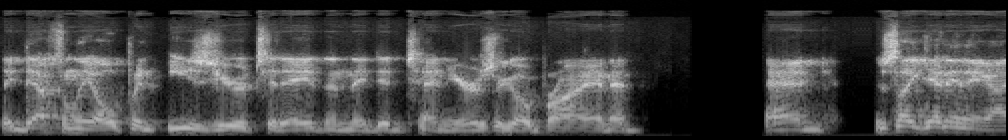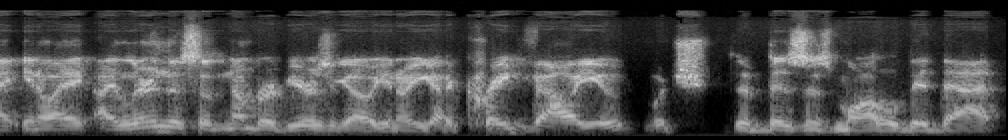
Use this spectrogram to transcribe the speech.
They definitely open easier today than they did 10 years ago, Brian. And and just like anything, I you know, I, I learned this a number of years ago. You know, you got to create value, which the business model did that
